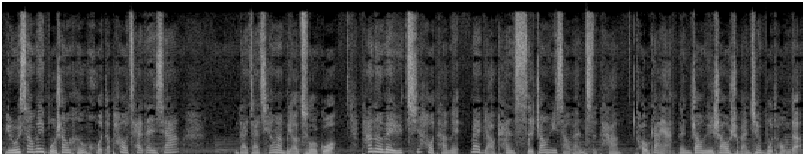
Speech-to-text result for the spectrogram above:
比如像微博上很火的泡菜蛋虾。大家千万不要错过，它呢位于七号摊位，外表看似章鱼小丸子，它口感呀跟章鱼烧是完全不同的。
